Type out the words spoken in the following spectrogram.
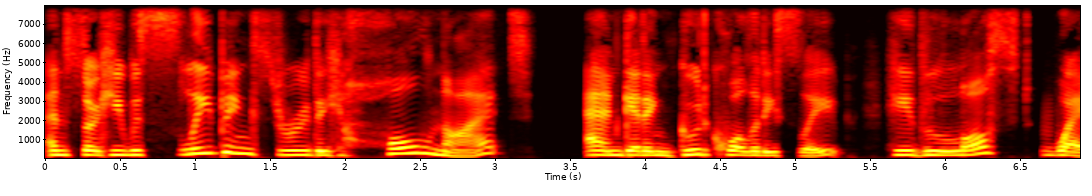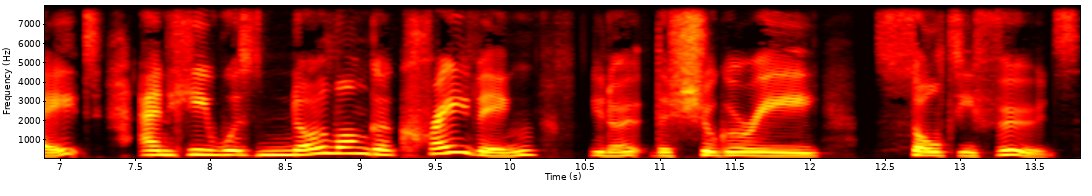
And so he was sleeping through the whole night and getting good quality sleep. He'd lost weight and he was no longer craving, you know, the sugary, salty foods.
